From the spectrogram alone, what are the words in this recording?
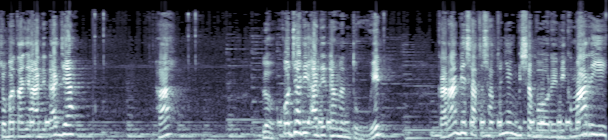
coba tanya Adit aja. Hah? Loh, kok jadi Adit yang nentuin? Karena dia satu-satunya yang bisa bawa Rini kemari.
